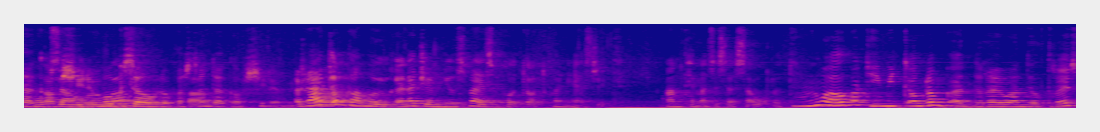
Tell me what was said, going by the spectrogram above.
დაკავშირებით, მოგზაურობასთან დაკავშირებით. რატომ გამოიყენა ჯემნიუსმა ეს ფოტო თქვენი აზრით? ამ თემაზე სასაუბროთ. ნუ ალბათ იმიტომ რომ დღევანდელ დღეს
